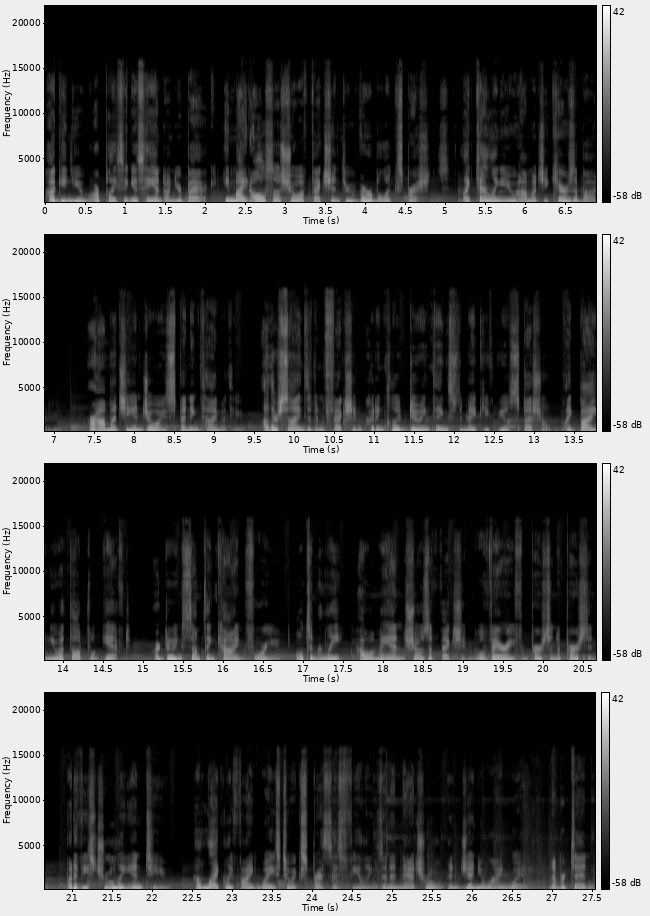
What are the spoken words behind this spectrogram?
hugging you, or placing his hand on your back. He might also show affection through verbal expressions, like telling you how much he cares about you, or how much he enjoys spending time with you. Other signs of infection could include doing things to make you feel special, like buying you a thoughtful gift, or doing something kind for you. Ultimately, how a man shows affection will vary from person to person, but if he's truly into you, he'll likely find ways to express his feelings in a natural and genuine way. Number 10.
